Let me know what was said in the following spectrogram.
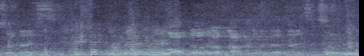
so nice. you all know that I'm not really that nice, so.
